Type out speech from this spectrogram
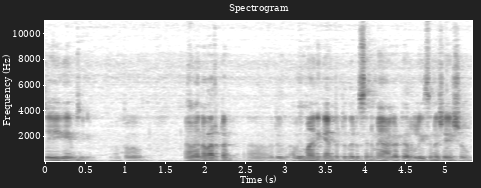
ചെയ്യുകയും ചെയ്യും. അപ്പോൾ അങ്ങനെ വരട്ടെ. ഒരു അഭിമാനിക്കാൻ പറ്റുന്ന ഒരു സിനിമയാകട്ടെ റിലീസിന് ശേഷവും.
